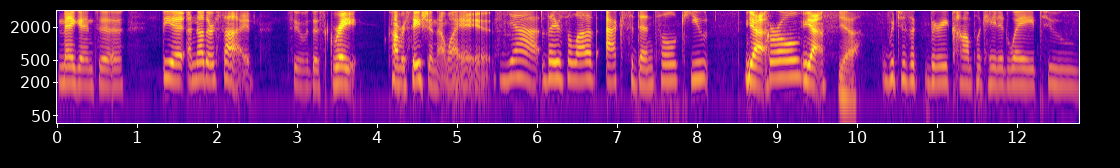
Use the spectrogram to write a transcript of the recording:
Megan to be a, another side to this great conversation that YA is. Yeah, there's a lot of accidental cute Yeah. girls. Yeah. Yeah. which is a very complicated way to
